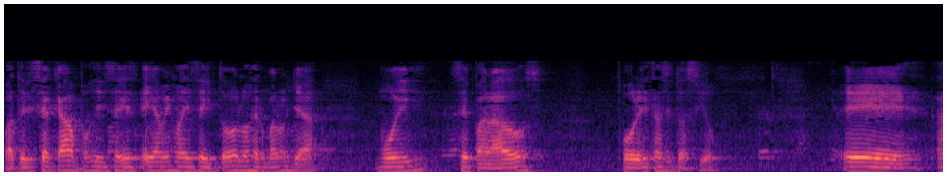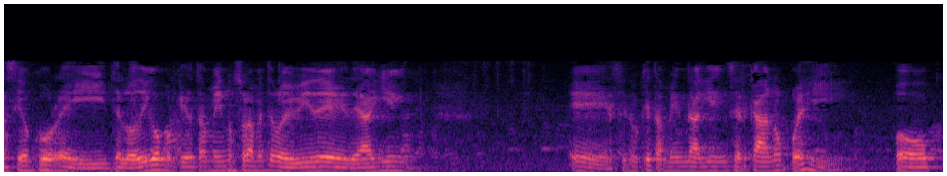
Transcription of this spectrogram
Patricia Campos dice, ella misma dice, y todos los hermanos ya muy separados por esta situación. Eh, así ocurre y te lo digo porque yo también no solamente lo viví de, de alguien, eh, sino que también alguien cercano, pues, y o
